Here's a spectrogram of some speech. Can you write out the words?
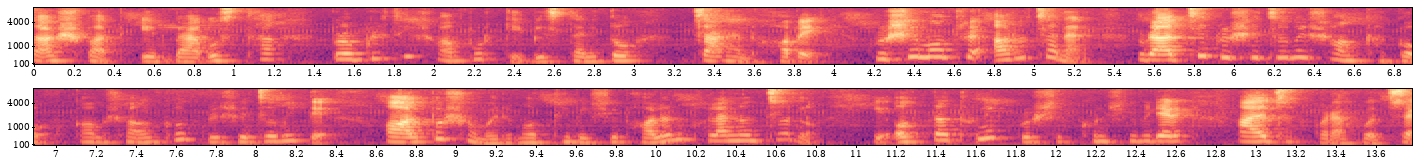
চাষবাদ এর ব্যবস্থা, প্রভৃতি সম্পর্কে বিস্তারিত জানানো হবে। কৃষিমন্ত্রী আরও জানান, রাজ্যে কৃষি জমির সংখ্যা কম কম সংখ্যক কৃষি জমিতে অল্প সময়ের মধ্যে বেশি ফলন ফলানোর জন্য এই অত্যাধুনিক প্রশিক্ষণ শিবিরের আয়োজন করা হয়েছে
